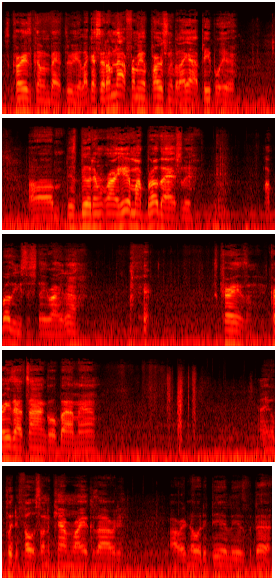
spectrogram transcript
It's crazy coming back through here. Like I said, I'm not from here personally, but I got people here. Um, this building right here, my brother actually, my brother used to stay right there. It's crazy. Crazy how time go by, man. I ain't gonna put the folks on the camera right here because I already I already know what the deal is with that.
